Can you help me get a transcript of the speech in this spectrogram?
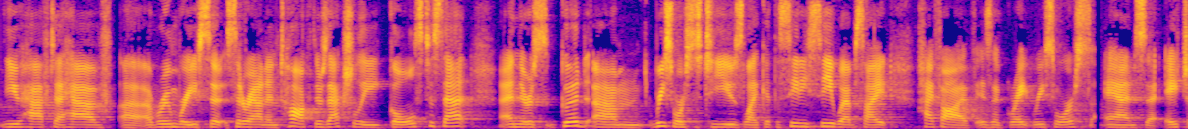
you have to have uh, a room where you sit, sit around and talk. There's actually goals to set and there's good um, resources to use, like at the CDC website. Hi-5 is a great resource, and H,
